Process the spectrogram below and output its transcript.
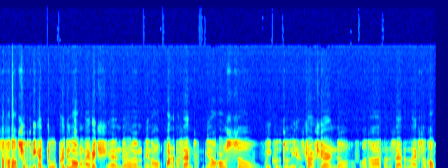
So for those ships, we can do pretty long leverage and, um, you know, 100%. You know, also we could do leasing structure and, uh, as I said, life cycle,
